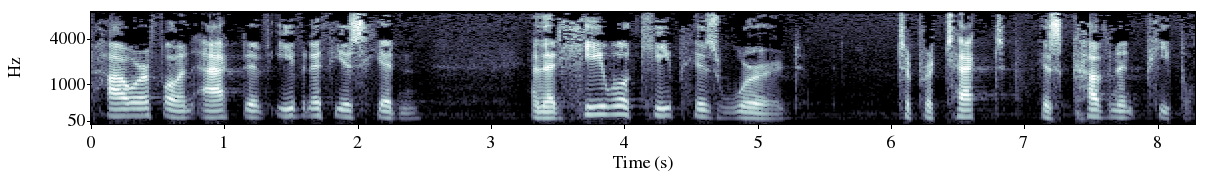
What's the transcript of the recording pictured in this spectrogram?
powerful, and active, even if he is hidden, and that he will keep his word to protect his covenant people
